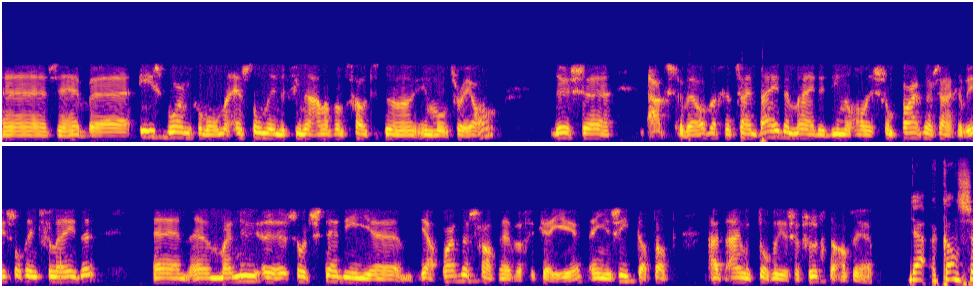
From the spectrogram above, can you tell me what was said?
Uh, ze hebben Eastbourne gewonnen en stonden in de finale van het grote toernooi in Montreal. Dus uh, ja, het is geweldig. Het zijn beide meiden die nogal eens van partner zijn gewisseld in het verleden. En, uh, maar nu een soort steady ja, partnerschap hebben gecreëerd. En je ziet dat dat uiteindelijk toch weer zijn vruchten afwerpt. Ja, kans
